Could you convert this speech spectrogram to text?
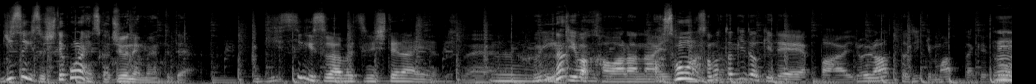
ギスギスしてこないんですか？10年もやってて。ギスギスは別にしてないですね。うん。雰囲気は変わらない。あそうなんだ。その時々でやっぱいろいろあった時期もあったけど、うんうん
